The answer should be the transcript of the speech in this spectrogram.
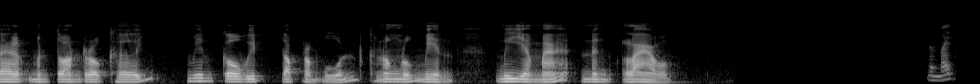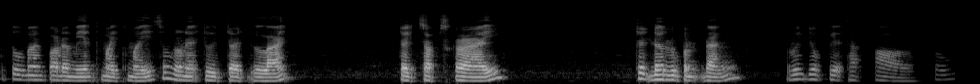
ដែលមិនទាន់រកឃើញមានកូវីដ 19 ក្នុងនោះមាន មីយ៉ាន់ម៉ា និងឡាវដើម្បីទទួលបានព័ត៌មានថ្មីៗសូមលោកអ្នកជួយចុច like ចុច subscribe ចុចដល់រូបបណ្ដឹង រួចយកពាក្យថា all សូម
